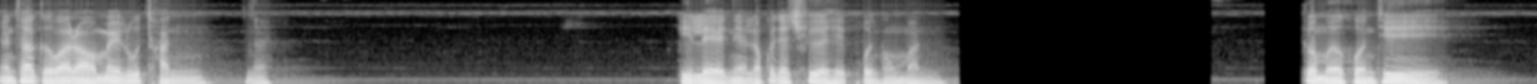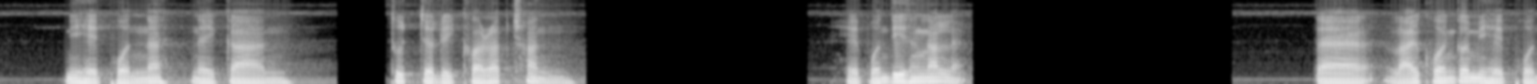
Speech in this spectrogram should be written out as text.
งั้นถ้าเกิดว่าเราไม่รู้ทันนะกิเลสเนี่ยเราก็จะเชื่อเหตุผลของมัน ก็เหมือนคนที่มีเหตุผลนะในการทุจริตคอร์รัปชันเหตุผลดีทั้งนั้นแหละ แต่หลายคนก็มีเหตุผล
